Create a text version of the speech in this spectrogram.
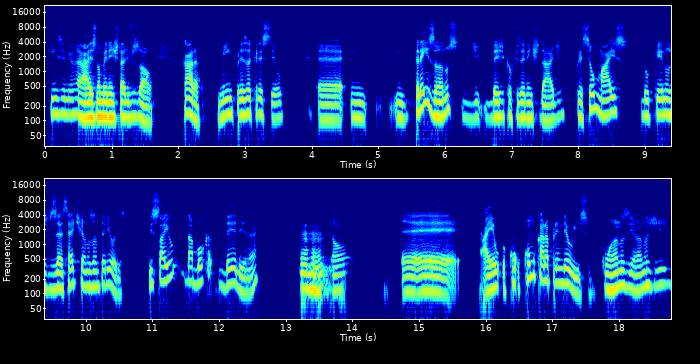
15 mil reais numa identidade visual? Cara, minha empresa cresceu é, em, em três anos, de, desde que eu fiz a identidade, cresceu mais do que nos 17 anos anteriores. E saiu da boca dele, né? Uhum. Então, é, Aí, eu, como o cara aprendeu isso? Com anos e anos de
